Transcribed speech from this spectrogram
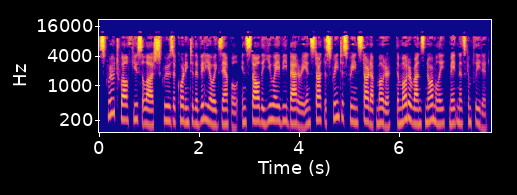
Screw 12 fuselage screws according to the video example, install the UAV battery and start the screen-to-screen -screen startup motor, the motor runs normally, maintenance completed.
